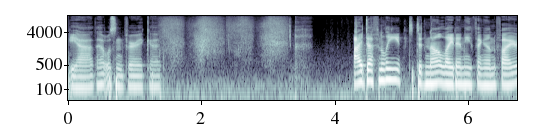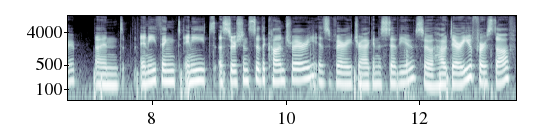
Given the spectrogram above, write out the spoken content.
yeah, that wasn't very good. I definitely did not light anything on fire, and anything, any assertions to the contrary is very dragonist of you. So how dare you, first off?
